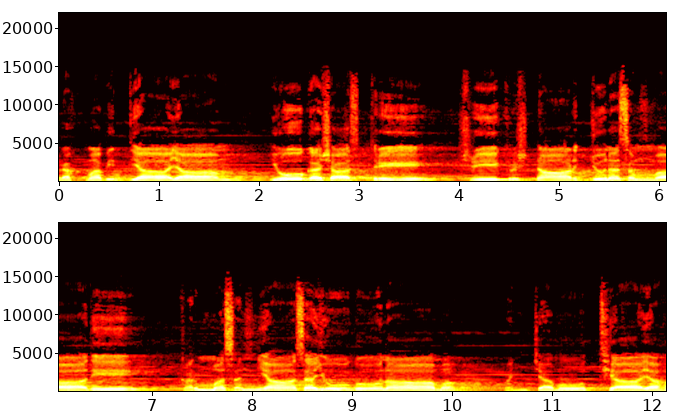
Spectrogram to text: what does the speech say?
ब्रह्मविद्यायां योगशास्त्रे श्रीकृष्णार्जुनसंवादे कर्मसन्न्यासयोगो नाम पञ्चमोऽध्यायः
